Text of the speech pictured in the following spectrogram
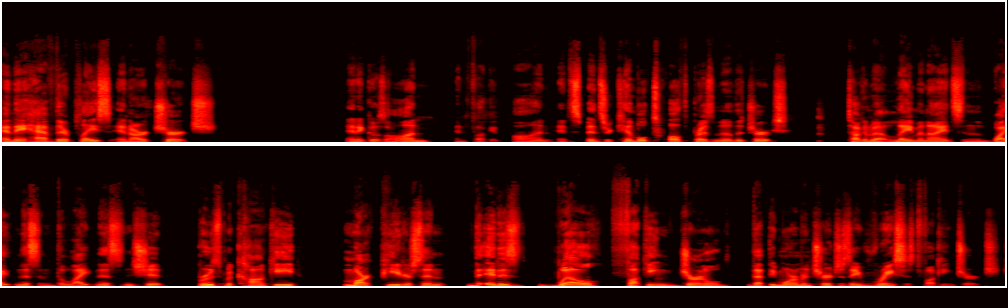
and they have their place in our church. And it goes on and fucking on. And Spencer Kimball, 12th president of the church, talking about Lamanites and whiteness and delightness and shit. Bruce McConkie, Mark Petersen. It is well fucking journaled that the Mormon church is a racist fucking church.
